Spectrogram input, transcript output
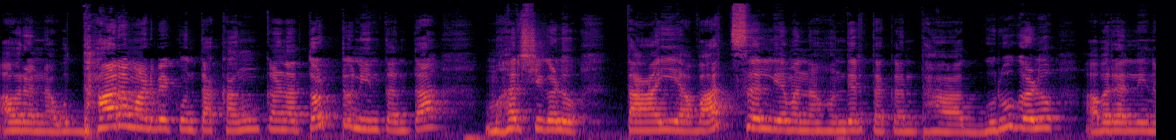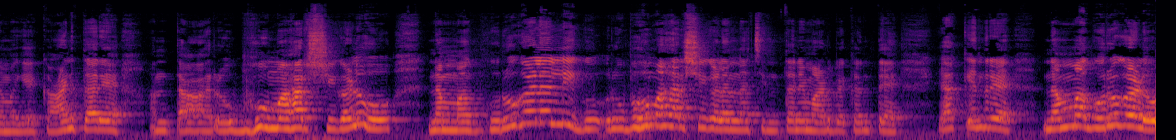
ಅವರನ್ನು ಉದ್ಧಾರ ಮಾಡಬೇಕು ಅಂತ ಕಂಕಣ ತೊಟ್ಟು ನಿಂತಂಥ ಮಹರ್ಷಿಗಳು ತಾಯಿಯ ವಾತ್ಸಲ್ಯವನ್ನು ಹೊಂದಿರತಕ್ಕಂತಹ ಗುರುಗಳು ಅವರಲ್ಲಿ ನಮಗೆ ಕಾಣ್ತಾರೆ. ಅಂತ ರುಭು ಮಹರ್ಷಿಗಳು ನಮ್ಮ ಗುರುಗಳಲ್ಲಿ ಗು, ರುಭು ಮಹರ್ಷಿಗಳನ್ನು ಚಿಂತನೆ ಮಾಡಬೇಕಂತೆ. ಯಾಕೆಂದರೆ ನಮ್ಮ ಗುರುಗಳು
